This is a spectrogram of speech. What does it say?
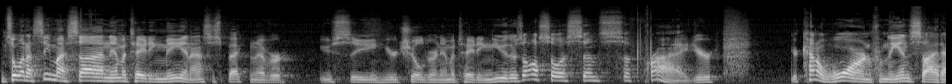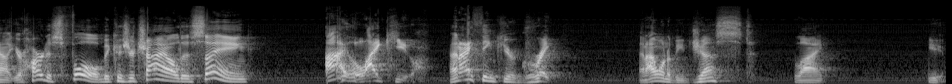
And so when I see my son imitating me, and I suspect whenever you see your children imitating you, there's also a sense of pride. You're, you're kind of worn from the inside out. Your heart is full because your child is saying, I like you, and I think you're great, and I want to be just like you You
